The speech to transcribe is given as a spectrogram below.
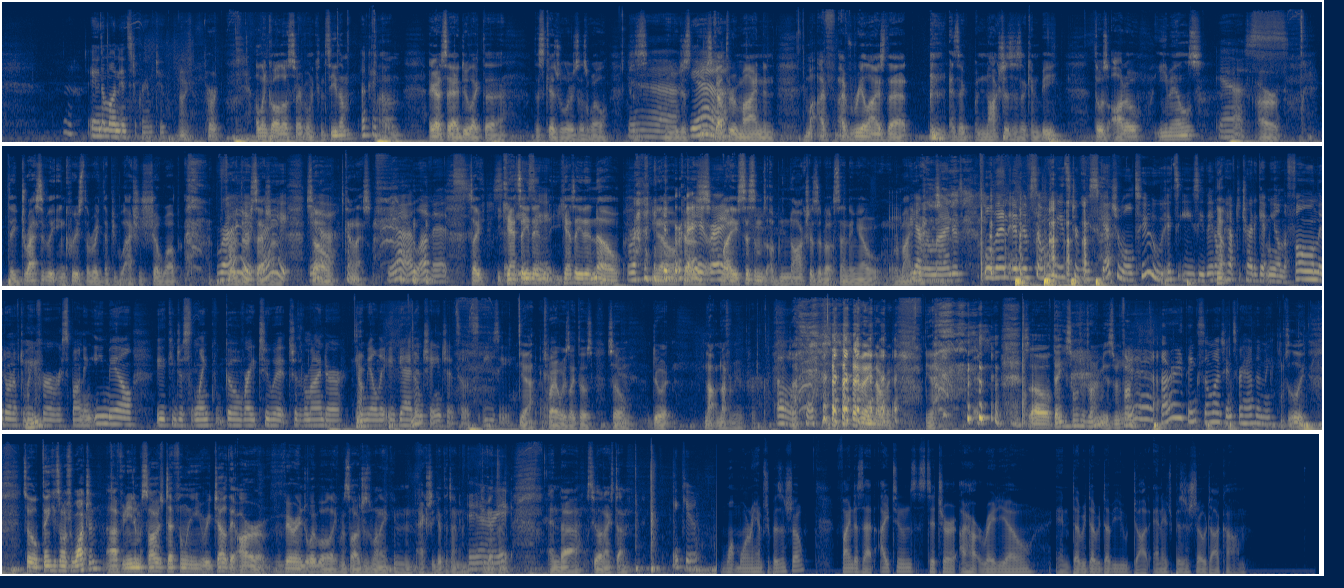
And I'm on Instagram too. Okay, perfect. I'll link all those so everyone can see them. Okay, cool. Um, I gotta say, I do like the the schedulers as well. Yeah, you just you just got through mine, and my, I've I've realized that as obnoxious as it can be, those auto emails Yes. are they drastically increase the rate that people actually show up for Right, their session. right. So Yeah. it's kind of nice. Yeah, I love it. It's like you So can't say you didn't you can't say you didn't know, Right, you know, because right, right. my system's obnoxious about sending out reminders. Yeah, reminders. Well, then, and if someone needs to reschedule too, it's easy. They don't Yep. have to try to get me on the phone. They don't have to Mm-hmm. wait for a responding email. You can just link, go right to it, to the reminder Yep. email that you get and change it. So it's easy. Yeah, that's why I always like those. So do it. Not not for me, for her. Oh, okay. I mean, not for me. Yeah. so thank you so much for joining me. It's been fun. yeah. All right. Thanks so much. Thanks for having me. Absolutely. So thank you so much for watching. Uh, if you need a massage, definitely reach out. They are very enjoyable. Like massages when I can actually get the time Yeah, to get them. right. And uh, see you all next time. Thank you. Want more New Hampshire Business Show? Find us at iTunes, Stitcher, iHeartRadio, and www.nhbusinessshow.com.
